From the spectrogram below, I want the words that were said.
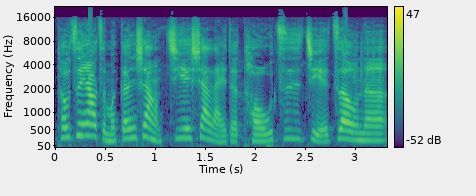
投资人要怎么跟上接下来的投资节奏呢？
